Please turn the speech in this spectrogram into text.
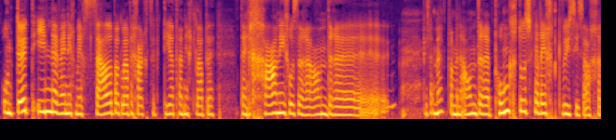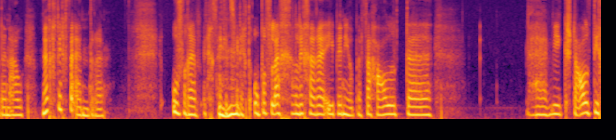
Und dort innen, wenn ich mich selber, glaube ich, akzeptiert habe, ich glaube, dann kann ich aus einer anderen, wie sagt man, von einem anderen Punkt aus vielleicht gewisse Sachen dann auch, möchte ich verändern. Auf einer, ich sage jetzt mhm. vielleicht oberflächlicheren Ebene, über Verhalten, äh, wie gestalte ich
